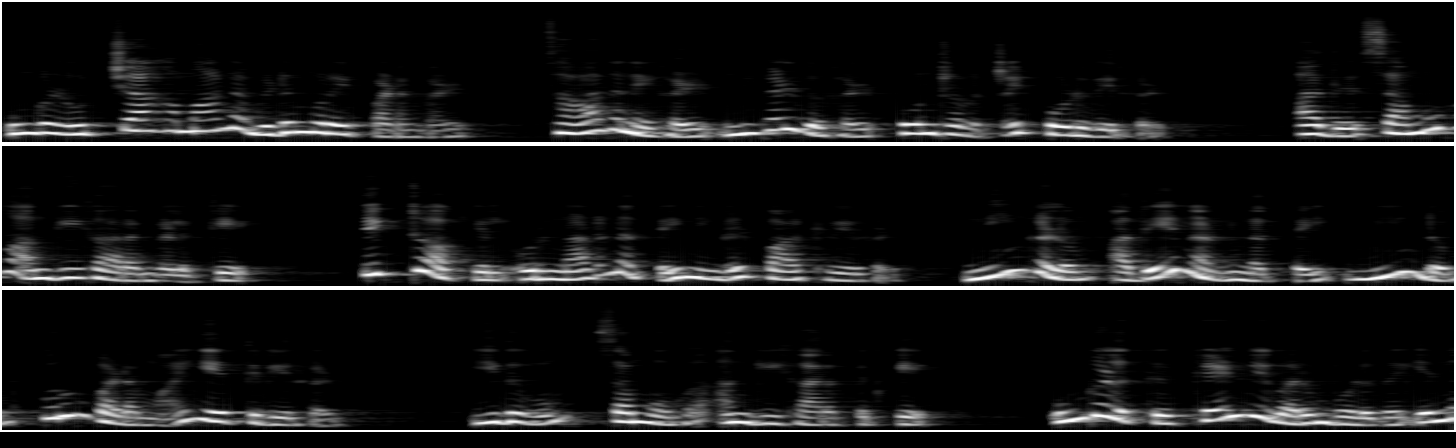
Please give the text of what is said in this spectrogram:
உங்கள் உற்சாகமான விடுமுறை படங்கள் சாதனைகள் நிகழ்வுகள் போன்றவற்றை போடுவீர்கள். அது சமூக அங்கீகாரங்களுக்கே. டிக்டாக்கில் ஒரு நடனத்தை நீங்கள் பார்க்கிறீர்கள். நீங்களும் அதே நடனத்தை மீண்டும் குறும்படமாய் ஏத்துவீர்கள். இதுவும் சமூக அங்கீகாரத்திற்கே. உங்களுக்கு கேள்வி வரும் பொழுது என்ன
